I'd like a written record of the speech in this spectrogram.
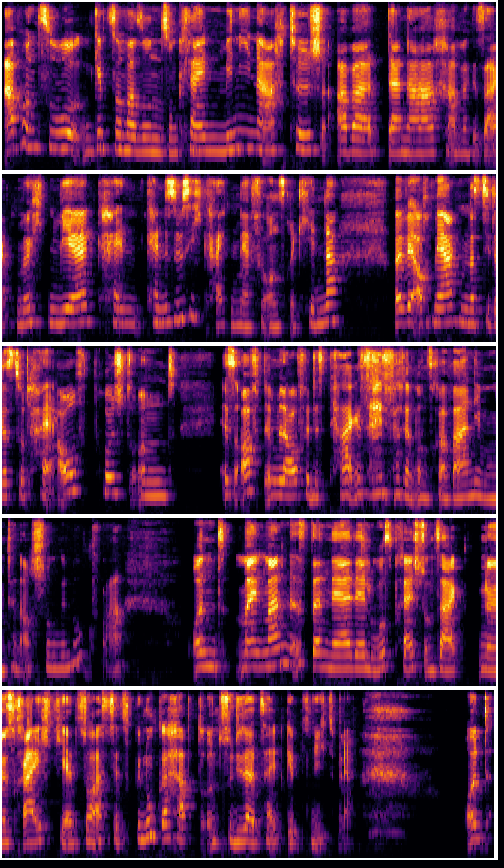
ab und zu gibt's noch mal so, einen, so einen kleinen Mini-Nachtisch, aber danach haben wir gesagt, möchten wir kein, keine Süßigkeiten mehr für unsere Kinder, weil wir auch merken, dass die das total aufpusht und es oft im Laufe des Tages einfach in unserer Wahrnehmung dann auch schon genug war. Und mein Mann ist dann der, der losprescht und sagt, nö, es reicht jetzt, du hast jetzt genug gehabt und zu dieser Zeit gibt's nichts mehr. Und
